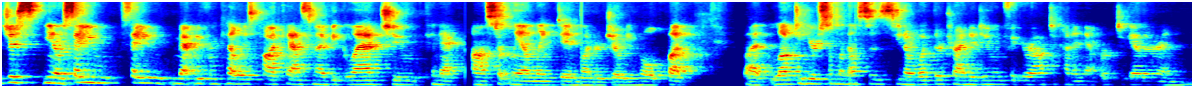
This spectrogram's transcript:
just you know, say you say you met me from Kelly's podcast, and I'd be glad to connect. Uh, certainly on LinkedIn under Jody Holt, but but love to hear someone else's, you know, what they're trying to do and figure out to kind of network together and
